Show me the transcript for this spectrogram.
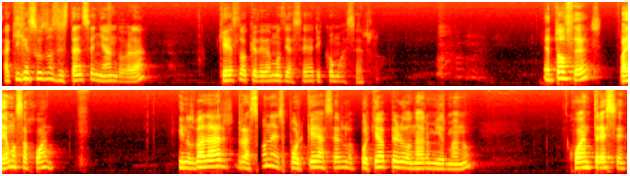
Aquí Jesús nos está enseñando, ¿verdad? ¿Qué es lo que debemos de hacer y cómo hacerlo? Entonces, vayamos a Juan. Y nos va a dar razones por qué hacerlo, por qué a perdonar a mi hermano. Juan 13.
